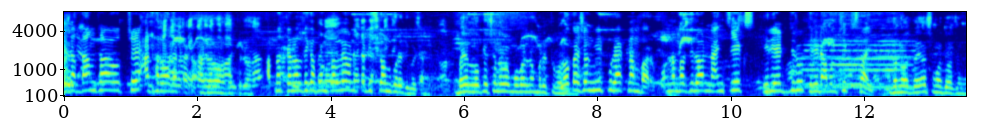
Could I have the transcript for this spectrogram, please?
এটার দাম হচ্ছে আঠারো হাজার টাকা। আপনার চ্যানেল থেকে ফোন করলে অনেকটা ডিসকাউন্ট করে দিব লোকেশন এবং মোবাইল নাম্বার একটু লোকেশন মিরপুর এক নাম্বার। Phone number zero nine six three eight zero three double six five ধন্যবাদ ভাইয়া সময় দেওয়ার জন্য।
